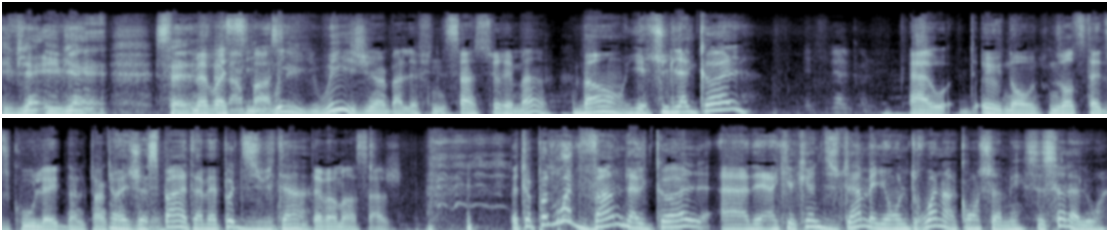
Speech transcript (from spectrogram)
Il vient, il vient. C'est Me l'an voici. passé. Oui, oui, j'ai eu un bal de finissant, assurément. Bon, y a-tu de l'alcool? Ah, eux, non, nous autres, c'était du Kool-Aid dans le temps. Ouais, J'espère, t'avais pas 18 ans. C'était vraiment sage. Mais T'as pas le droit de vendre de l'alcool à, à quelqu'un de 18 ans, mais ils ont le droit d'en consommer. C'est ça, la loi.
